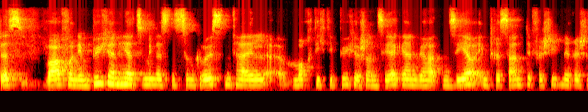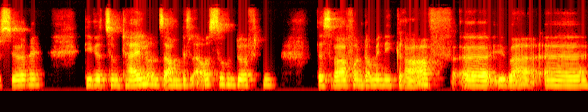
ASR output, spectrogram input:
das war von den Büchern her, zumindest zum größten Teil, äh, mochte ich die Bücher schon sehr gern. Wir hatten sehr interessante verschiedene Regisseure, die wir zum Teil uns auch ein bisschen aussuchen durften. Das war von Dominik Graf äh, über äh,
